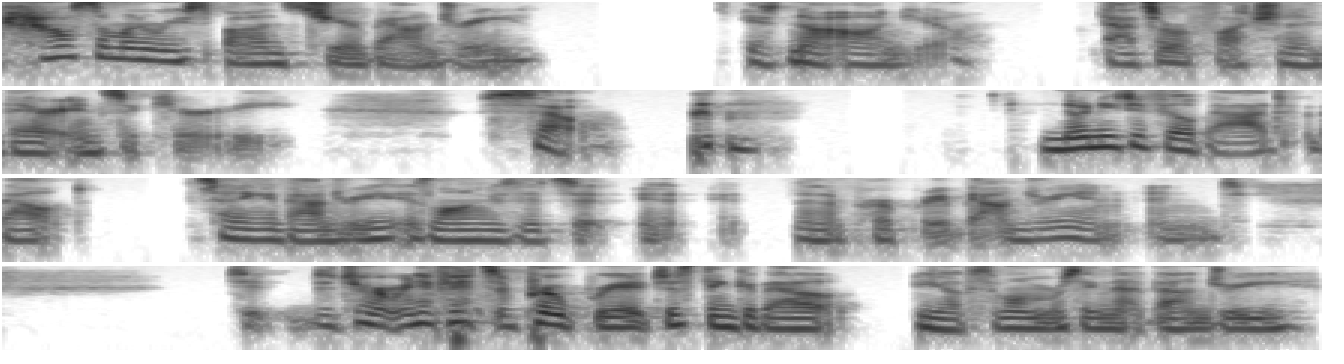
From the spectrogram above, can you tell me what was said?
How someone responds to your boundary is not on you. That's a reflection of their insecurity. So, no need to feel bad about setting a boundary as long as it's a, a, an appropriate boundary and, and to determine if it's appropriate just think about you know if someone were setting that boundary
